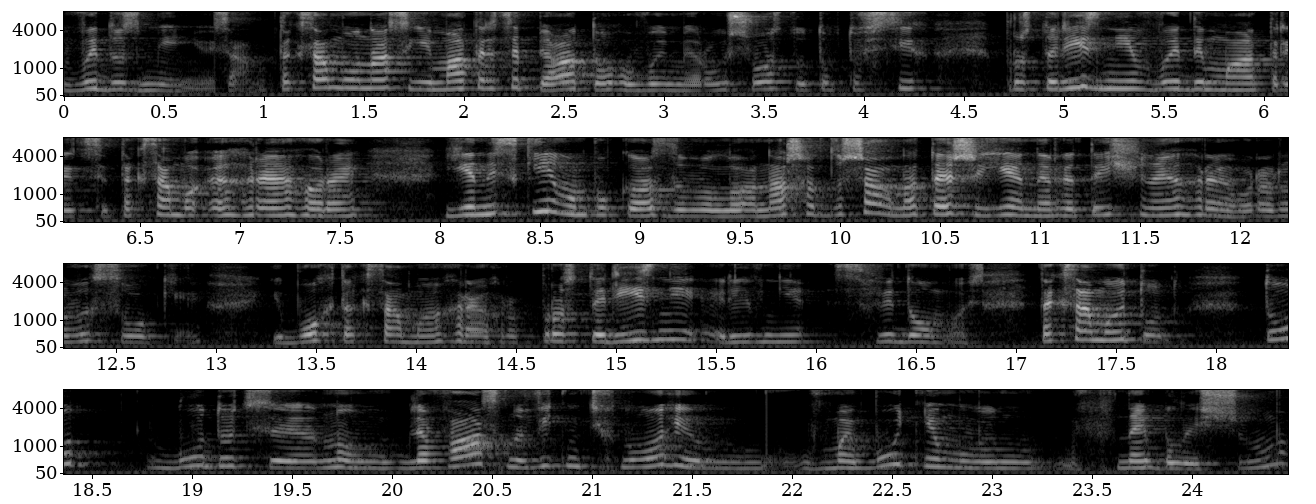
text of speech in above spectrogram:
видозмінюється. Так само у нас є матриця п'ятого виміру і шостого, тобто всіх просто різні види матриці. Так само егрегори. Є низькі, я вам показувала. Наша душа вона теж є енергетичний егрегор, але високий. І Бог так само егрегор. Просто різні рівні свідомості. Так само і тут. Тут будуть е, ну, для вас новітні технології в майбутньому, в найближчому.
